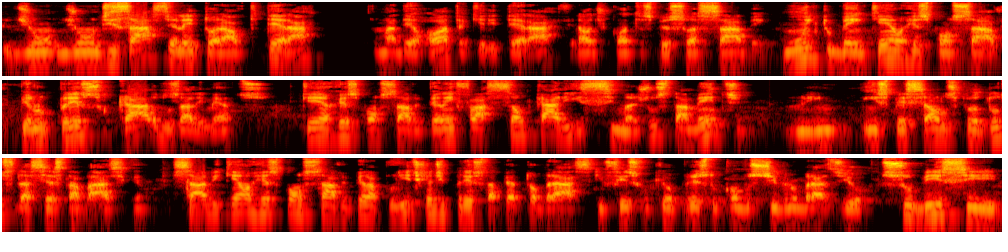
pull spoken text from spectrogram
de um, de um desastre eleitoral que terá, uma derrota que ele terá, afinal de contas, as pessoas sabem muito bem quem é o responsável pelo preço caro dos alimentos, quem é o responsável pela inflação caríssima, justamente em, em, especial nos produtos da cesta básica, sabe quem é o responsável pela política de preço da Petrobras, que fez com que o preço do combustível no Brasil subisse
